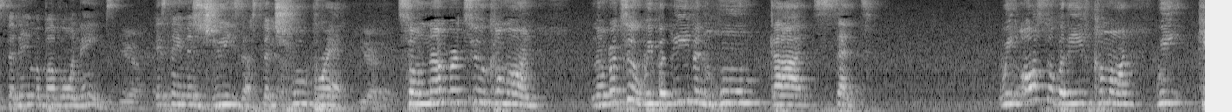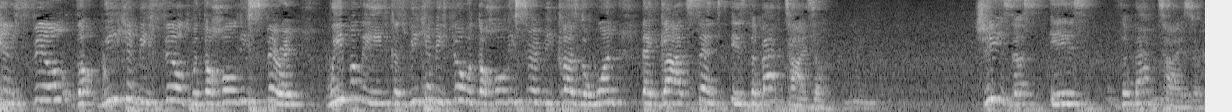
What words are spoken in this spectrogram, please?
It's the name above all names. His name is Jesus, the true bread. So number two, come on. Number two, we believe in whom God sent. We also believe, come on, we can fill the we can be filled with the Holy Spirit. We believe because we can be filled with the Holy Spirit because the one that God sent is the baptizer. Jesus is the baptizer.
